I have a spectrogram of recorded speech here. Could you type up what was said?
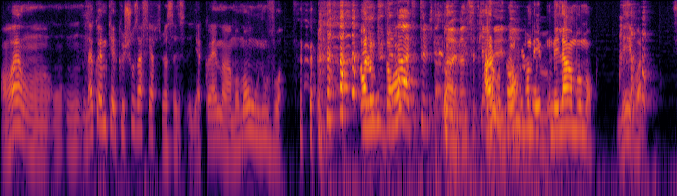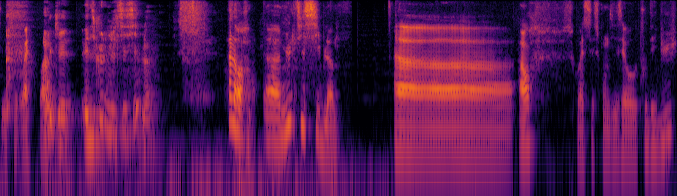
en vrai, on, on, a quand même quelque chose à faire. Il y a quand même un moment où on nous voit. Allons là, Non, mais 27 k on, est, on est là un moment. Mais voilà. Ouais, voilà. Ok. Et du coup, le multi-cible? Alors, euh, multi-cible. Euh, alors, ouais, c'est ce qu'on disait au tout début.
